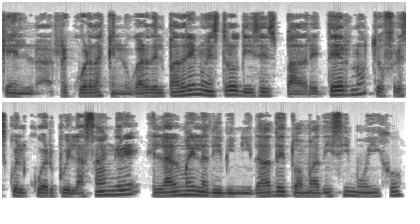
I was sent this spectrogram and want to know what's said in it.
que recuerda que en lugar del Padre nuestro dices, Padre eterno, te ofrezco el cuerpo y la sangre, el alma y la divinidad de tu amadísimo Hijo,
